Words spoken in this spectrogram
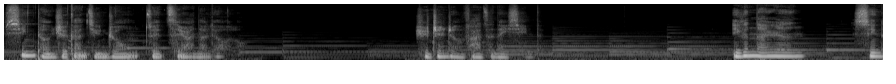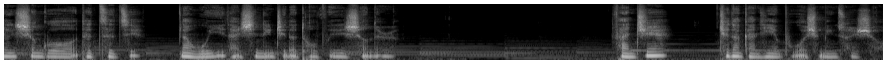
心疼是感情中最自然的流露，是真正发自内心的。”一个男人心疼胜过他自己，那无疑他是你值得托付一生的人。反之，这段感情也不过是名存实亡。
